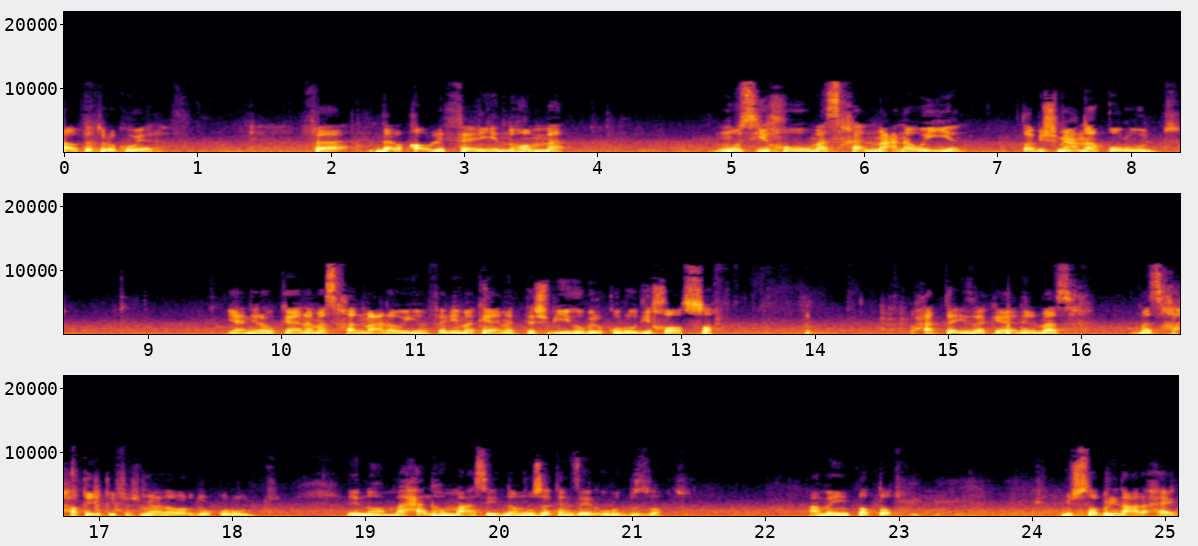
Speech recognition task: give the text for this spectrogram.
أو تتركه يلهث. فده القول الثاني إن هم مسخوا مسخا معنويا. طب إيش معنى القرود؟ يعني لو كان مسخا معنويا فلما كان التشبيه بالقرود خاصة؟ وحتى إذا كان المسخ مسخ حقيقي فاش معنى برضه القرود؟ لأن هم حالهم مع سيدنا موسى كان زي القرود بالظبط. عمالين يتنططوا. مش صابرين على حاجة.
